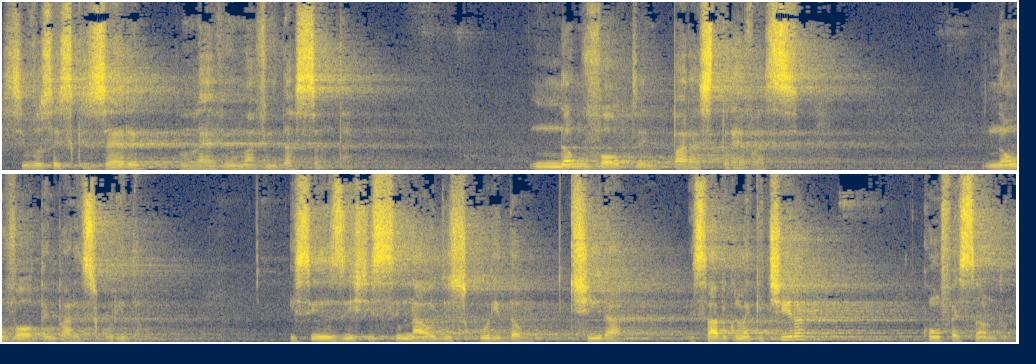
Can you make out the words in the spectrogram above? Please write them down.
Se vocês quiserem, levem uma vida santa. Não voltem para as trevas. Não voltem para a escuridão. E se existe sinal de escuridão, tira. E sabe como é que tira? Confessando.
